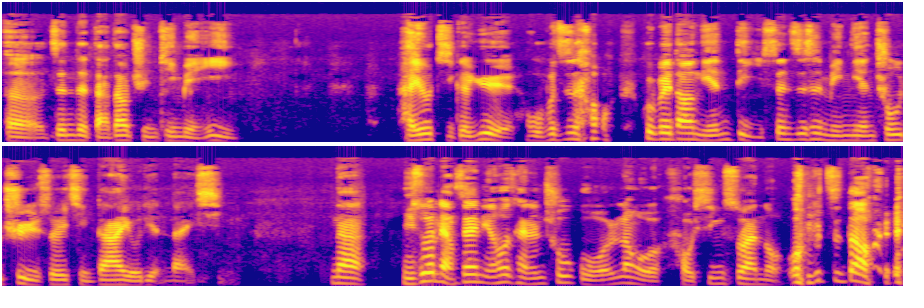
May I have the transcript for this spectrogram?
呃真的打到群体免疫，还有几个月，我不知道会不会到年底，甚至是明年出去，所以请大家有点耐心。那你说两三年后才能出国，让我好心酸哦，我不知道诶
